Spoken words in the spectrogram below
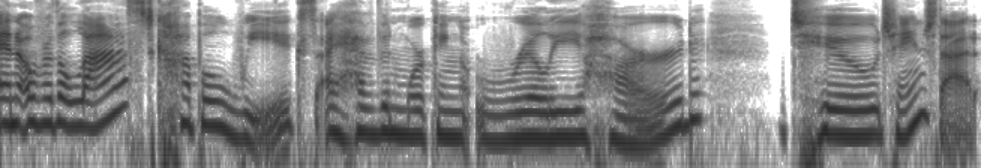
And over the last couple weeks, I have been working really hard to change that.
